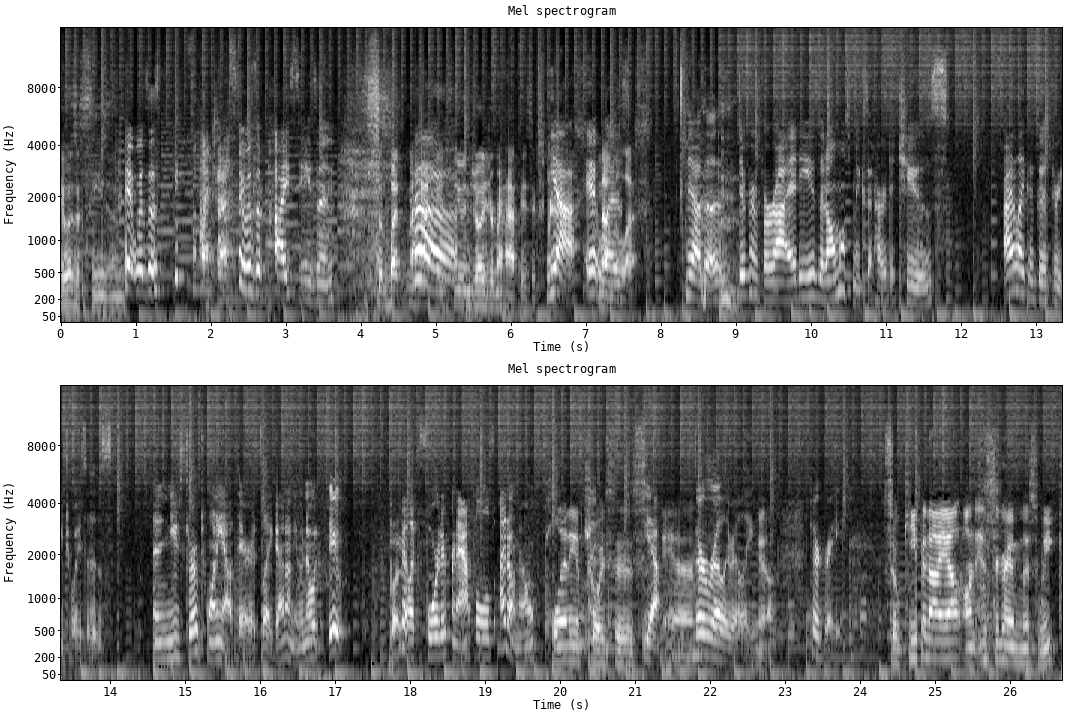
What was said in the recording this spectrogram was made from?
It was a season. It was a. Pie test? It was a pie season. So, but Mahaffey's, ah. you enjoyed your Mahaffey's experience. Yeah, it was. Nonetheless. Yeah, the different varieties, it almost makes it hard to choose. I like a good three choices. And you throw 20 out there, it's like, I don't even know what to do. But I got like four different apples. I don't know. plenty of choices. Yeah. And they're really, really, yeah. they're great. So keep an eye out on Instagram this week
